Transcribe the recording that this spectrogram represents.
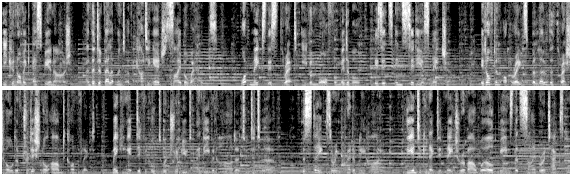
economic espionage, and the development of cutting-edge cyber weapons. What makes this threat even more formidable is its insidious nature. It often operates below the threshold of traditional armed conflict, making it difficult to attribute and even harder to deter. The stakes are incredibly high, the interconnected nature of our world means that cyber attacks can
